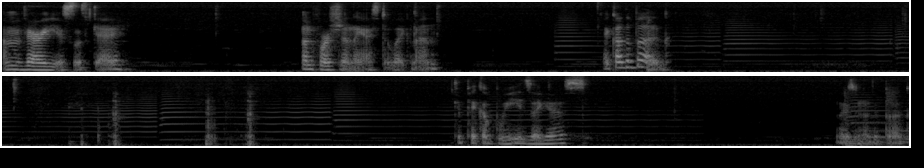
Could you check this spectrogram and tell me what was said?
I'm a very useless gay. Unfortunately, I still like men. I got the bug. Could pick up weeds, I guess. There's another bug.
